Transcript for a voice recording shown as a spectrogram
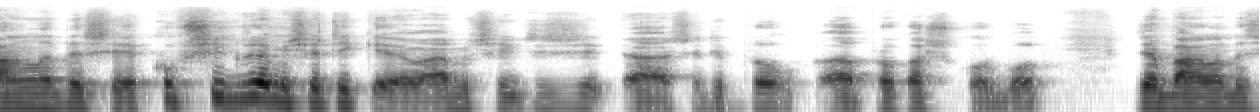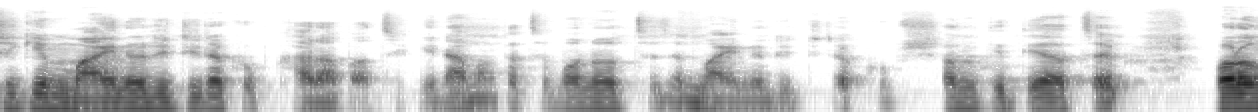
বাংলাদেশে খুব শীঘ্রই আমি সেটিকে আমি সেটি সেটি প্রকাশ করব যে বাংলাদেশে কি মাইনরিটিটা খুব খারাপ আছে কিনা? আমার কাছে মনে হচ্ছে যে মাইনরিটিটা খুব শান্তিতে আছে। বরং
